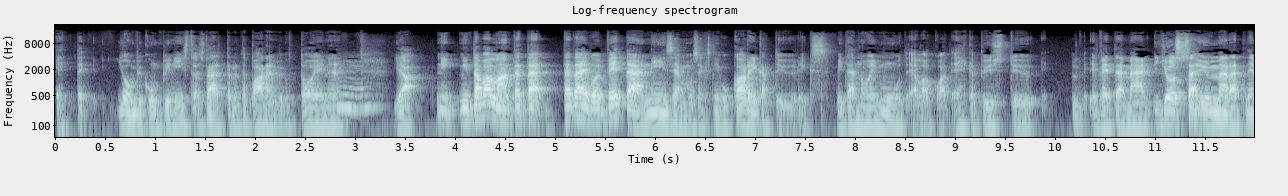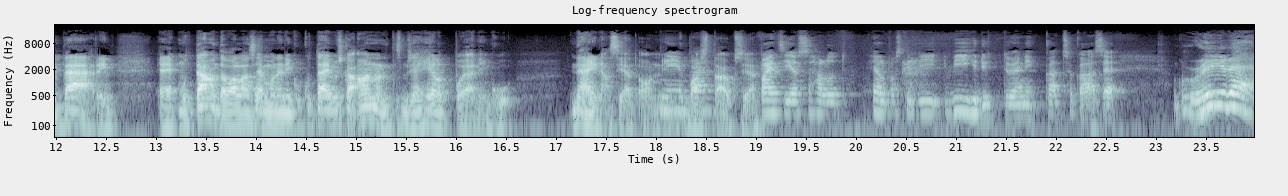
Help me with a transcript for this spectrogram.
että jompikumpi niistä olisi välttämättä parempi kuin toinen. Mm. Ja niin, niin tavallaan tätä, tätä ei voi vetää niin semmoiseksi niin karikatyyriksi, mitä noin muut elokuvat ehkä pystyy vetämään, jos sä ymmärrät ne väärin. Eh, Mutta tämä on tavallaan semmoinen, niin kun tämä ei myöskään anna niitä semmoisia helppoja, niin kuin, näin asiat on niin vastauksia. Paitsi jos sä haluat helposti vi- viihdyttyä, niin katsokaa se Great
